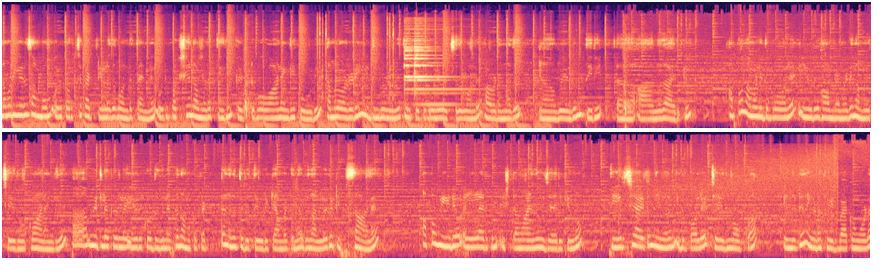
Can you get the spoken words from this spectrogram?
നമ്മുടെ ഈ ഒരു സംഭവം ഒരു കുറച്ച് കട്ടിയുള്ളത് കൊണ്ട് തന്നെ ഒരു പക്ഷേ നമ്മുടെ തിരി കെട്ടുപോവാണെങ്കിൽ കൂടി നമ്മൾ ഓൾറെഡി ഇതിന്റെ ഉള്ളിൽ തീപ്പെട്ടിക്കുള്ളി വെച്ചത് കൊണ്ട് അവിടെ നിന്നത് വീണ്ടും തിരി ആവുന്നതായിരിക്കും. അപ്പോൾ നമ്മൾ ഇതുപോലെ ഈ ഒരു ഹോം റെമഡി നമ്മൾ ചെയ്തു നോക്കുവാണെങ്കിൽ വീട്ടിലൊക്കെ ഉള്ള ഈ ഒരു കൊതുകിനൊക്കെ നമുക്ക് പെട്ടെന്ന് തുരുത്തി പിടിക്കാൻ പറ്റുന്ന ഒരു നല്ലൊരു ടിപ്സാണ് അപ്പോൾ വീഡിയോ എല്ലാവർക്കും ഇഷ്ടമായെന്ന് വിചാരിക്കുന്നു. തീർച്ചയായിട്ടും നിങ്ങളും ഇതുപോലെ ചെയ്തു നോക്കുക. എന്നിട്ട് നിങ്ങളുടെ ഫീഡ്ബാക്കും കൂടെ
